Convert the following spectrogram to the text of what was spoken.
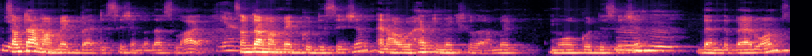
Yeah. Sometimes I make bad decisions, but that's life. Yeah. Sometimes I make good decisions, and I will have to make sure that I make more good decisions mm-hmm. than the bad ones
